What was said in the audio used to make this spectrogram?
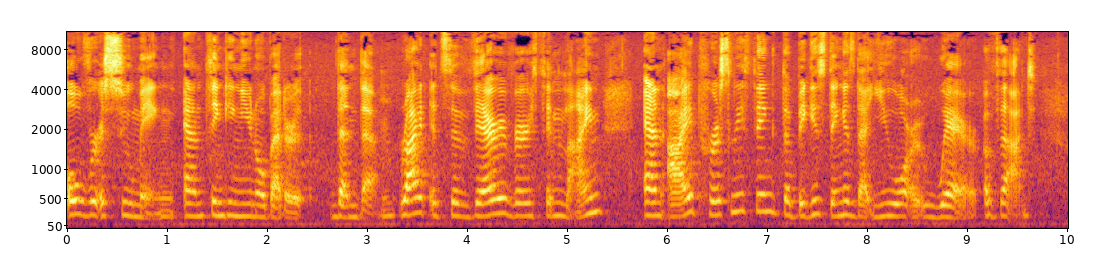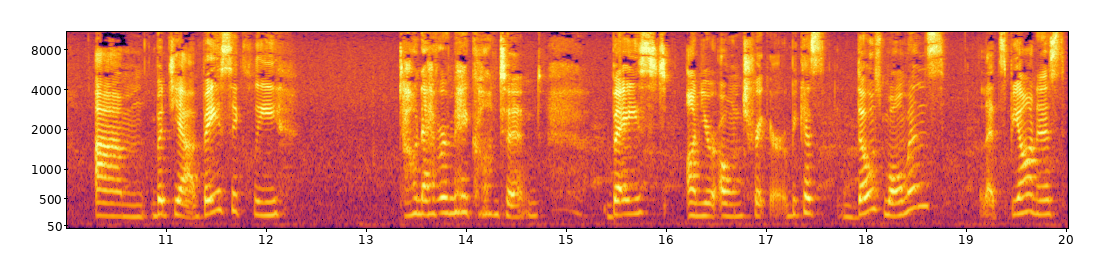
over assuming and thinking you know better than them, right? It's a very, very thin line. And I personally think the biggest thing is that you are aware of that. Um, but yeah, basically, don't ever make content based on your own trigger because those moments, let's be honest,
